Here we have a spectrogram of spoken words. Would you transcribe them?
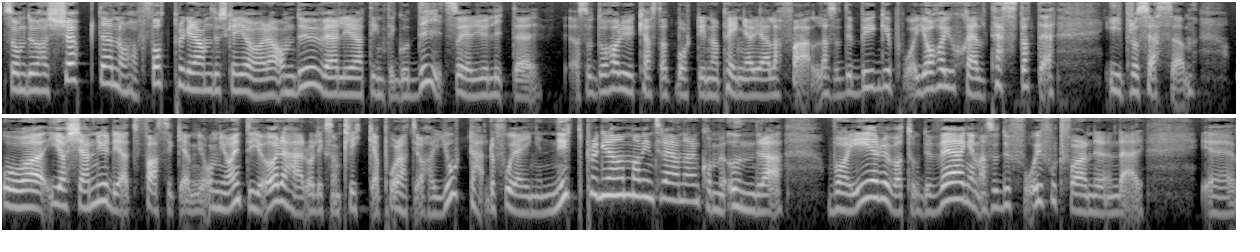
Så om du har köpt den och har fått program du ska göra, om du väljer att inte gå dit så är det ju lite Alltså då har du ju kastat bort dina pengar i alla fall. Alltså det bygger på, jag har ju själv testat det i processen. Och jag känner ju det att fasiken, om jag inte gör det här och liksom klickar på att jag har gjort det här, då får jag ingen nytt program av intränaren, kommer undra, vad är du, vad tog du vägen? Alltså du får ju fortfarande den där eh,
